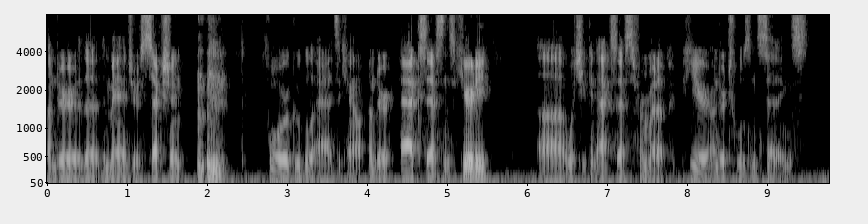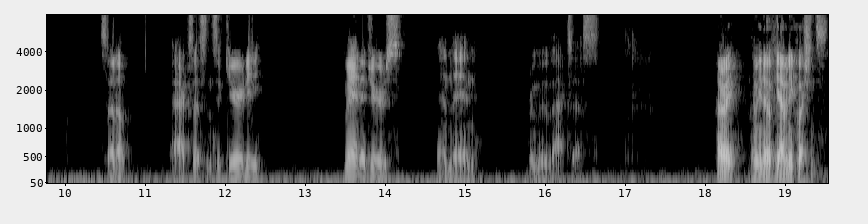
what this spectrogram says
under the, the managers section for Google Ads account under access and security, uh, which you can access from right up here under Tools and Settings. Setup, Access and Security, Managers, and then remove access. All right, let me know if you have any questions.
